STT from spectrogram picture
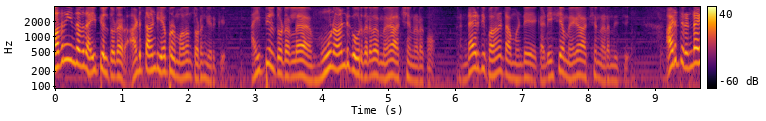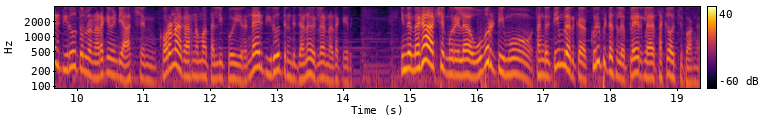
பதினைந்தாவது ஐபிஎல் தொடர் அடுத்த ஆண்டு ஏப்ரல் மாதம் தொடங்க இருக்கு ஐபிஎல் தொடரில் மூணு ஆண்டுக்கு ஒரு தடவை மெகா ஆக்ஷன் நடக்கும். ரெண்டாயிரத்தி பதினெட்டாம் ஆண்டு கடைசியாக மெகா ஆக்ஷன் நடந்துச்சு. அடுத்து ரெண்டாயிரத்தி இருபத்தொன்னில் நடக்க வேண்டிய ஆக்ஷன் கொரோனா காரணமாக தள்ளி போய் ரெண்டாயிரத்தி இருபத்தி ரெண்டு ஜனவரியில் நடக்க இருக்கு. இந்த மெகா ஆக்ஷன் முறையில் ஒவ்வொரு டீமும் தங்கள் டீமில் இருக்க குறிப்பிட்ட சில பிளேயர்களை தக்க வச்சுப்பாங்க.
